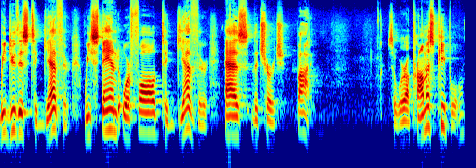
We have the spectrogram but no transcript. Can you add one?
We do this together. We stand or fall together as the church body. So we're a promised people.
